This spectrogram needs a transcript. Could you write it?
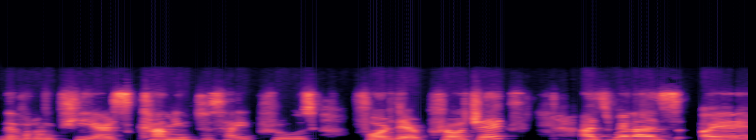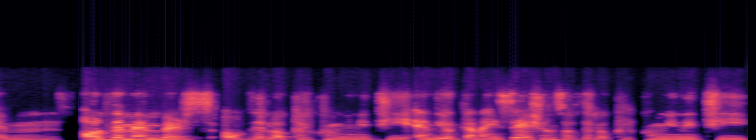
the volunteers coming to Cyprus for their projects, as well as um, all the members of the local community and the organizations of the local community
